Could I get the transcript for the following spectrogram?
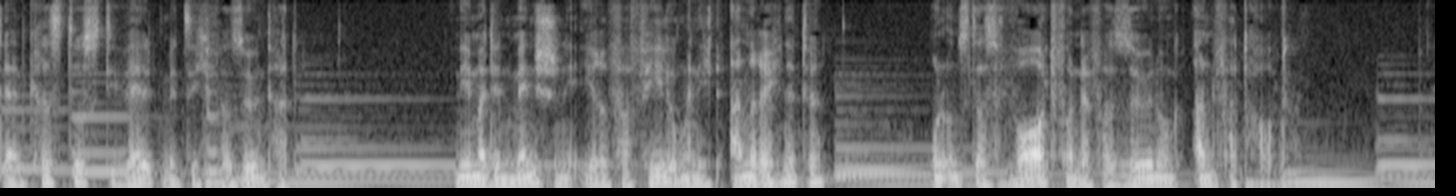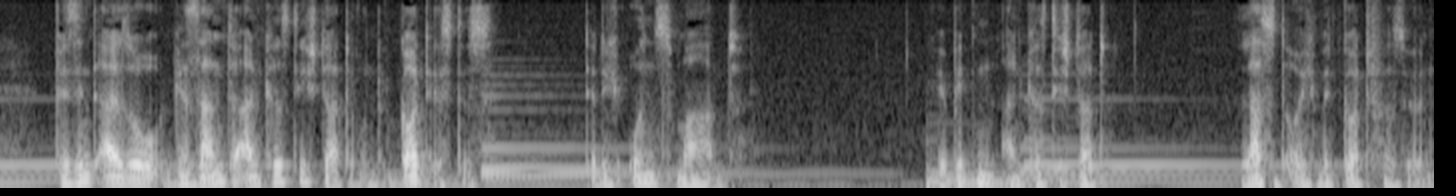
der in Christus die Welt mit sich versöhnt hat indem er den Menschen ihre Verfehlungen nicht anrechnete und uns das Wort von der Versöhnung anvertraute. Wir sind also Gesandte an Christi Stadt und Gott ist es, der durch uns mahnt. Wir bitten an Christi Stadt, lasst euch mit Gott versöhnen.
